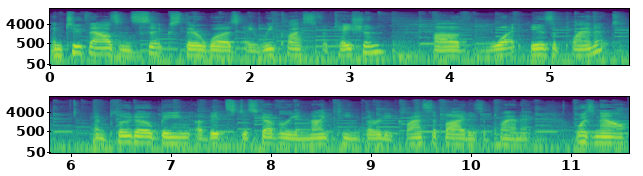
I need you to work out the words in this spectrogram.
In 2006, there was a reclassification of what is a planet, and Pluto, being of its discovery in 1930 classified as a planet, was now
